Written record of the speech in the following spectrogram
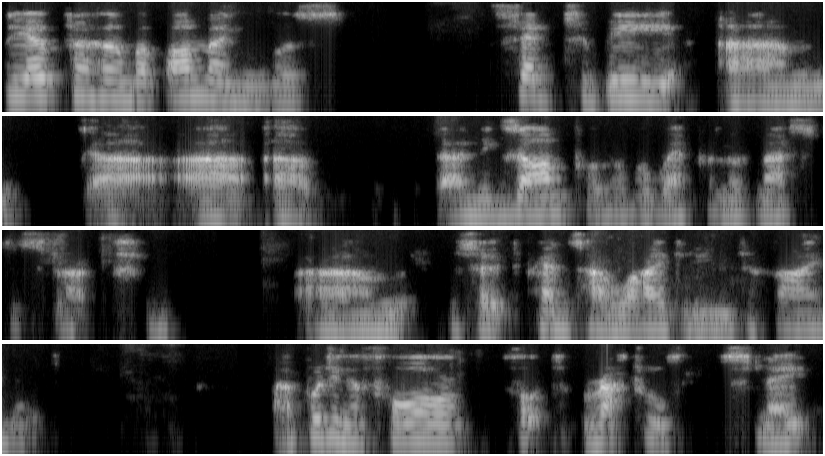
the Oklahoma bombing was said to be um, uh, uh, uh, an example of a weapon of mass destruction. Um, so it depends how widely you define it. Uh, putting a four-foot rattlesnake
